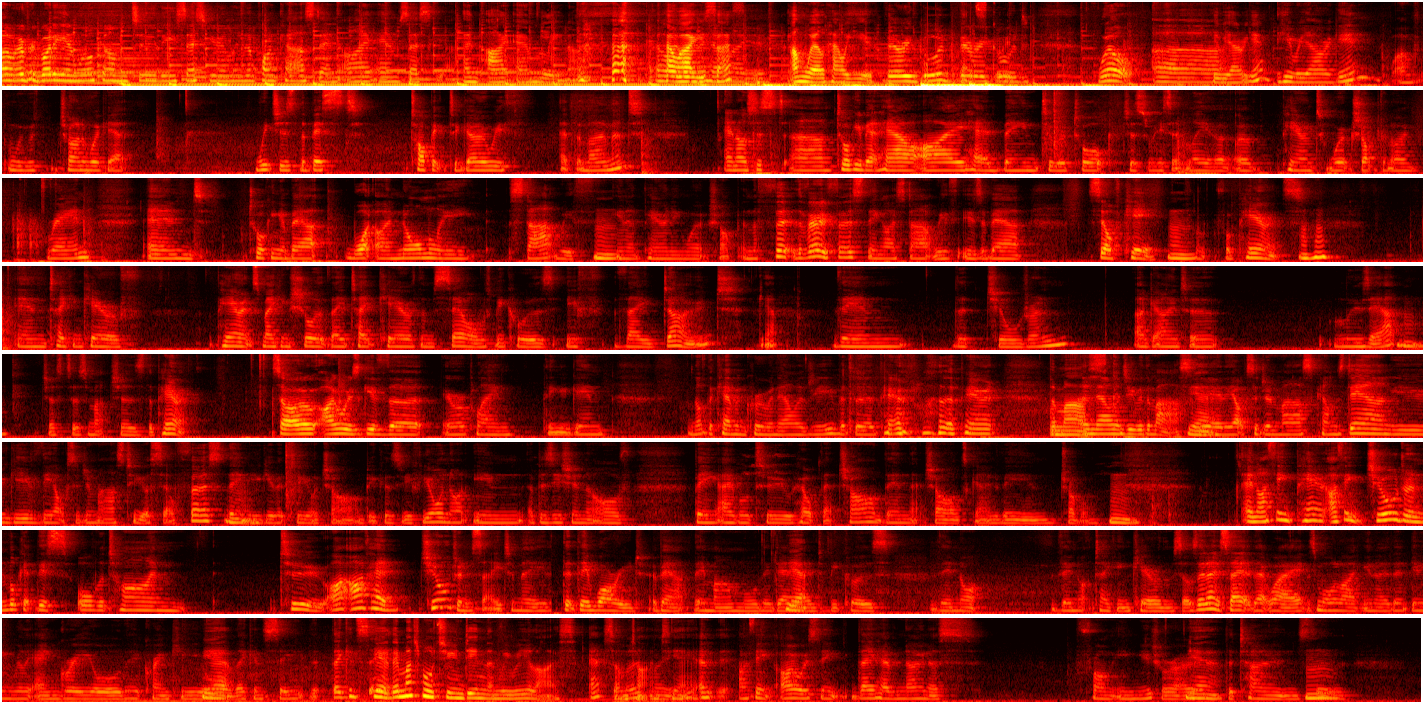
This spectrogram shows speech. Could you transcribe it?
Hello, everybody, and welcome to the Saskia and Lena podcast. And I am Saskia. And I am Lena. How are you, how Sass? are you? I'm well. How are you? Very good, very good. good. Well, uh, Here we are again. here we are again. I've, we were trying to work out which is the best topic to go with at the moment. And I was just um, talking about how I had been to a talk just recently, a, a parent workshop that I ran, and talking about what I normally start with hmm. in a parenting workshop. And the, fir- the very first thing I start with is about self care hmm. for, for parents mm-hmm. and taking care of parents making sure that they take care of themselves because if they don't Yeah. then the children are going to lose out hmm. just as much as the parent so I always give the aeroplane thing again not the cabin crew analogy but the parent the parent The mask. analogy with the mask. Yeah. Yeah. the oxygen mask comes down. You give the oxygen mask to yourself first, then mm. you give it to your child. Because if you're not in a position of being able to help that child, then that child's going to be in trouble. Mm. And I think parent, I think children look at this all the time too. I, I've had children say to me that they're worried about their mum or their dad Yeah. because they're not they're not taking care of themselves. They don't say it that way. It's more like you know they're getting really angry or they're cranky or Yeah. they can see that they can see. Yeah, it. they're much more tuned in than we realise. Absolutely. Sometimes, yeah. And I think I always think they have known us from in utero. Yeah. The tones, Mm. the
